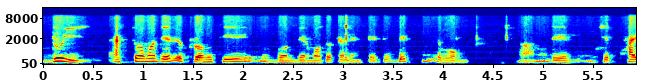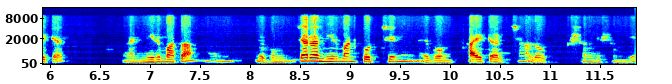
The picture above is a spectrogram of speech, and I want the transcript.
দুই, এক তো আমাদের প্রমিতি বন্ধের মতো ট্যালেন্টেড ব্যক্তি এবং আমাদের যে ফাইটার নির্মাতা এবং যারা নির্মাণ করছেন এবং ফাইটার চালক সঙ্গে সঙ্গে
